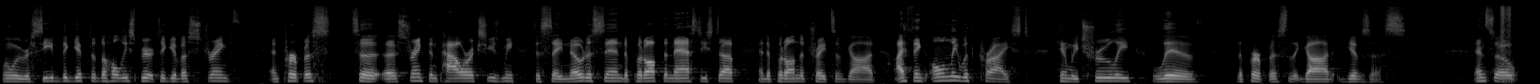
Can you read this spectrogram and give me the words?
when we receive the gift of the Holy Spirit to give us strength and purpose, to uh, strength and power, excuse me, to say no to sin, to put off the nasty stuff, and to put on the traits of God. I think only with Christ can we truly live the purpose that God gives us. And so,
